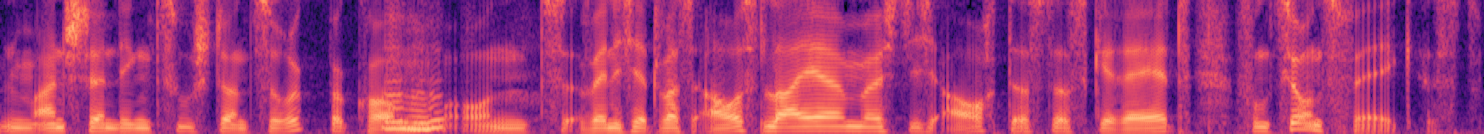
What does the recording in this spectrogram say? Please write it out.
im anständigen Zustand zurückbekommen. Mhm. Und wenn ich etwas ausleihe, möchte ich auch, dass das Gerät funktionsfähig ist.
